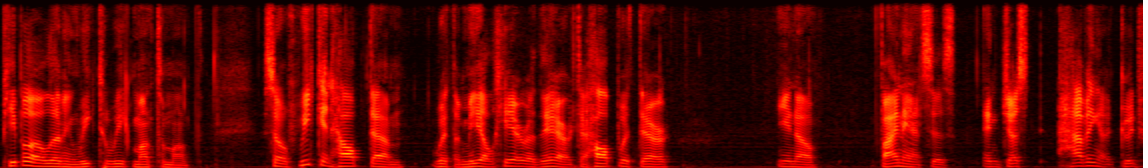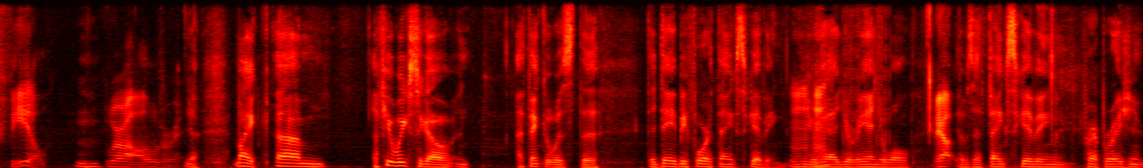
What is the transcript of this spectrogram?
people are living week to week, month to month. So if we can help them with a meal here or there to help with their, you know, finances and just having a good feel, we're all over it. Yeah, Mike. Um, a few weeks ago, and I think it was the the day before Thanksgiving. You Mhm. had your annual. Yeah. It was a Thanksgiving preparation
